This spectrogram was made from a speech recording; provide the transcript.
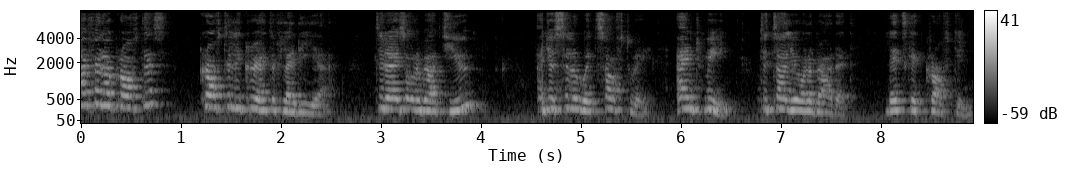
Hi fellow crafters, Craftily Creative Lady here. Today is all about you and your Silhouette software and me to tell you all about it. Let's get crafting.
